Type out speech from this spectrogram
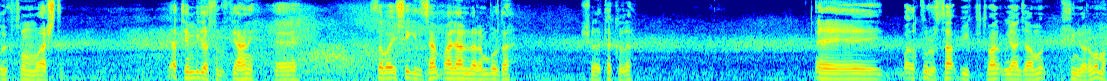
Uyku tulumumu açtım. Yatayım biliyorsunuz yani. eee, sabah işe gideceğim. Alarmlarım burada. Şöyle takılı. Eee, balık vurursa büyük bir ihtimal uyanacağımı düşünüyorum ama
